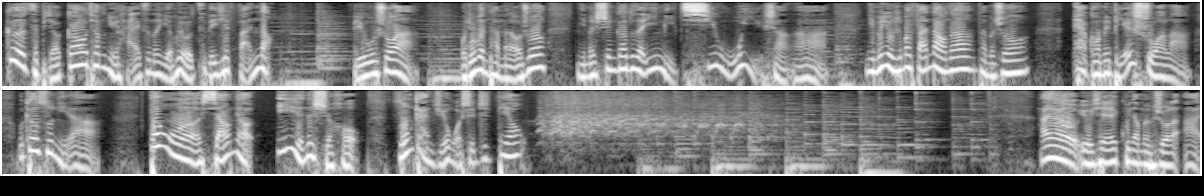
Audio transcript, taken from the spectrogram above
个子比较高挑的女孩子呢，也会有自己的一些烦恼，比如说啊。我就问他们了，我说你们身高都在一米七五以上啊，你们有什么烦恼呢？他们说，哎呀，光明别说了，我告诉你啊，当我小鸟依人的时候，总感觉我是只雕。还有有些姑娘们说了啊，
